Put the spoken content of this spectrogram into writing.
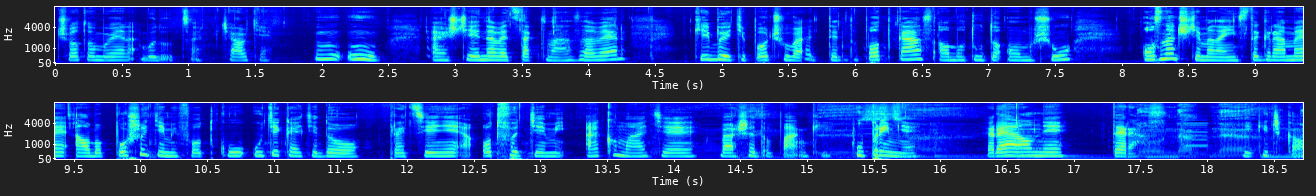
čo to bude na budúce. Čaute. Uh, uh. A ešte jedna vec takto na záver. Keď budete počúvať tento podcast alebo túto omšu, Označte ma na Instagrame alebo pošlite mi fotku, utekajte do predsiene a odfoďte mi, ako máte vaše topánky. Úprimne, reálne, teraz. Jekičko.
